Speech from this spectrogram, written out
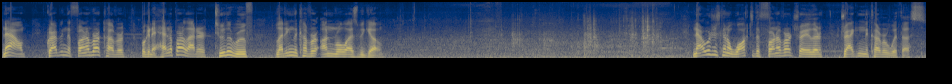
Now, grabbing the front of our cover, we're gonna head up our ladder to the roof, letting the cover unroll as we go. Now we're just gonna walk to the front of our trailer, dragging the cover with us.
